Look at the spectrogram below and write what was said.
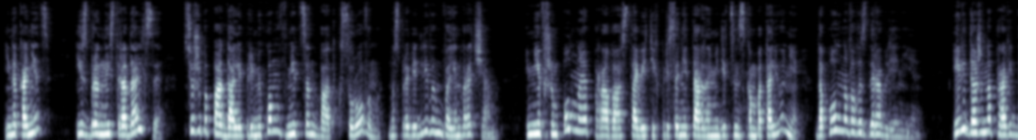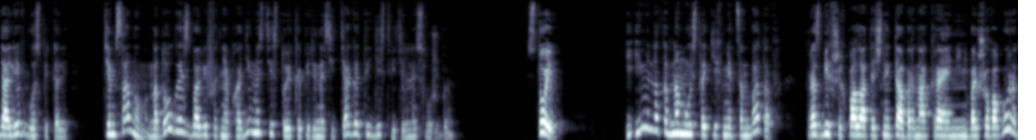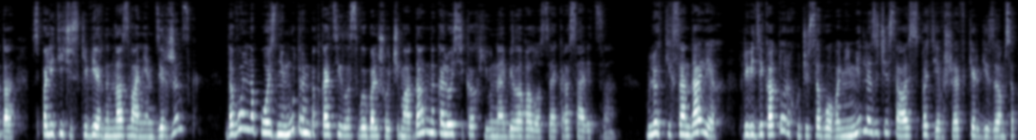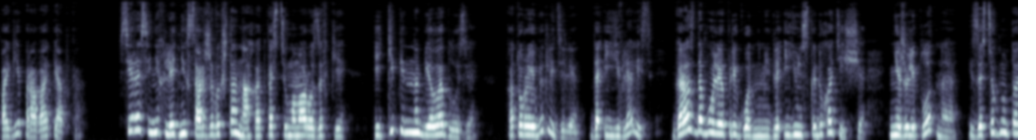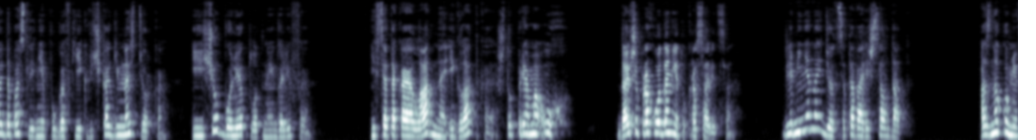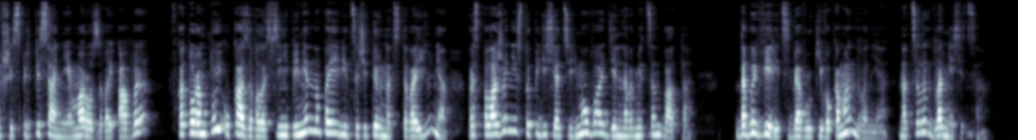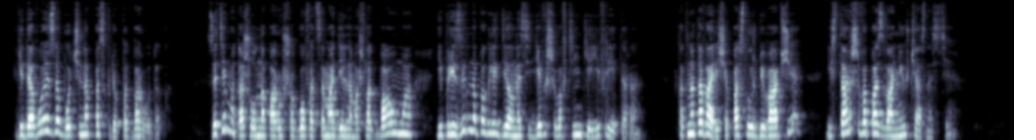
И, наконец, Избранные страдальцы все же попадали прямиком в медсанбат к суровым, но справедливым военврачам, имевшим полное право оставить их при санитарно-медицинском батальоне до полного выздоровления или даже направить далее в госпиталь, тем самым надолго избавив от необходимости стойко переносить тяготы действительной службы. «Стой!» И именно к одному из таких медсанбатов разбивших палаточный табор на окраине небольшого города с политически верным названием Дзержинск, довольно поздним утром подкатила свой большой чемодан на колесиках юная беловолосая красавица. В легких сандалиях, при виде которых у часового немедля зачесалась вспотевшая в киргизовом сапоге правая пятка. В серо-синих летних саржевых штанах от костюма Морозовки и кипенно-белой блузе, которые выглядели, да и являлись гораздо более пригодными для июньской духотищи, нежели плотная и застегнутая до последней пуговки и крючка гимнастерка и еще более плотные галифе. И вся такая ладная и гладкая, что прямо ух! Дальше прохода нету, красавица. Для меня найдется, товарищ солдат. Ознакомившись с предписанием Морозовой А.В., в котором той указывалось всенепременно появиться 14 июня в расположении 157-го отдельного медсанбата, дабы верить себя в руки его командования на целых два месяца. Рядовой озабоченно поскреб подбородок. Затем отошел на пару шагов от самодельного шлагбаума и призывно поглядел на сидевшего в теньке ефрейтора, как на товарища по службе вообще и старшего по званию в частности.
